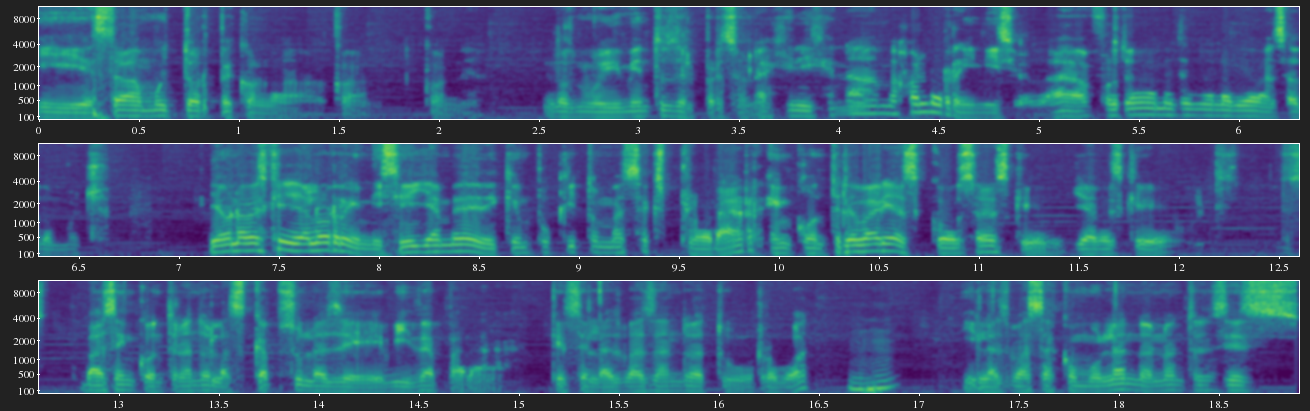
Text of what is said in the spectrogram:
y estaba muy torpe con, lo- con, con los movimientos del personaje y dije, no, mejor lo reinicio. Ah, afortunadamente no lo había avanzado mucho. Ya una vez que ya lo reinicié, ya me dediqué un poquito más a explorar. Encontré varias cosas que ya ves que vas encontrando las cápsulas de vida para que se las vas dando a tu robot y las vas acumulando, ¿no? Entonces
